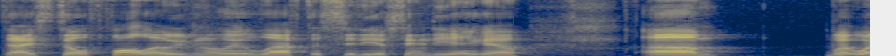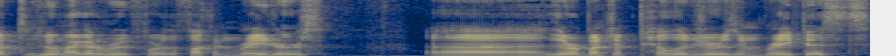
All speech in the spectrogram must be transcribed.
that I still follow, even though they left the city of San Diego. Um, what what who am I going to root for? The fucking Raiders? Uh, they're a bunch of pillagers and rapists.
